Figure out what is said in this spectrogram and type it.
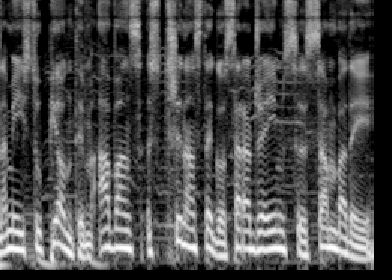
Na miejscu piątym awans z trzynastego Sarah James, Somebody.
